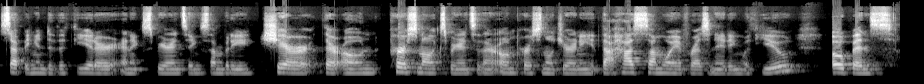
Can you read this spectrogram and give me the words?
Stepping into the theater and experiencing somebody share their own personal experience and their own personal journey that has some way of resonating with you opens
